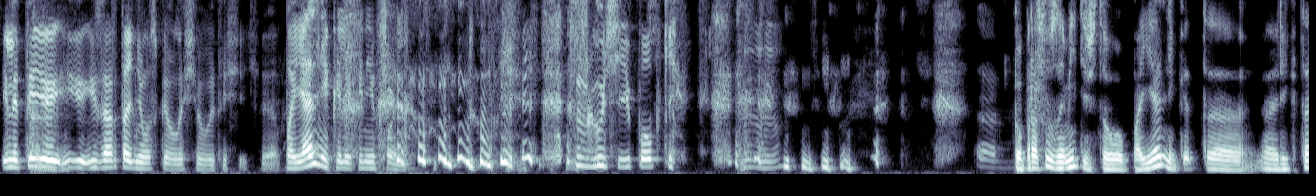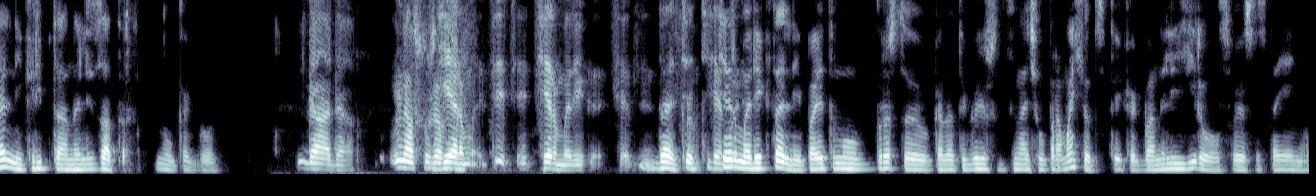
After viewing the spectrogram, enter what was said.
Или ты ее изо рта не успел еще вытащить? Паяльник или канифоль? Ну, Жгучие попки. Попрошу заметить, что паяльник – это ректальный криптоанализатор. Ну, как бы... Да, да. У нас уже... Терм, терморек... Да, терморектальный, поэтому просто, когда ты говоришь, что ты начал промахиваться, ты как бы анализировал свое состояние.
